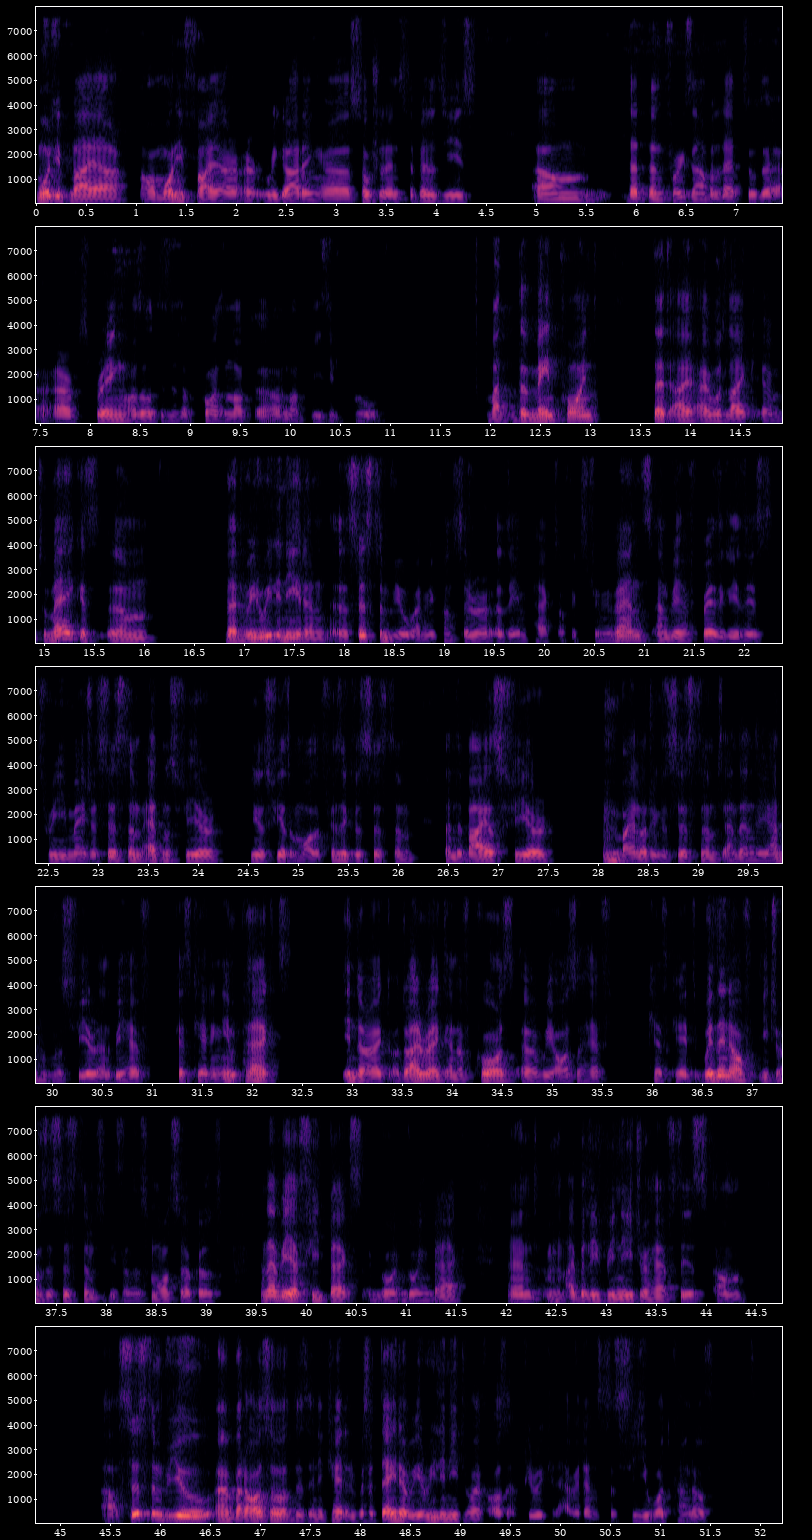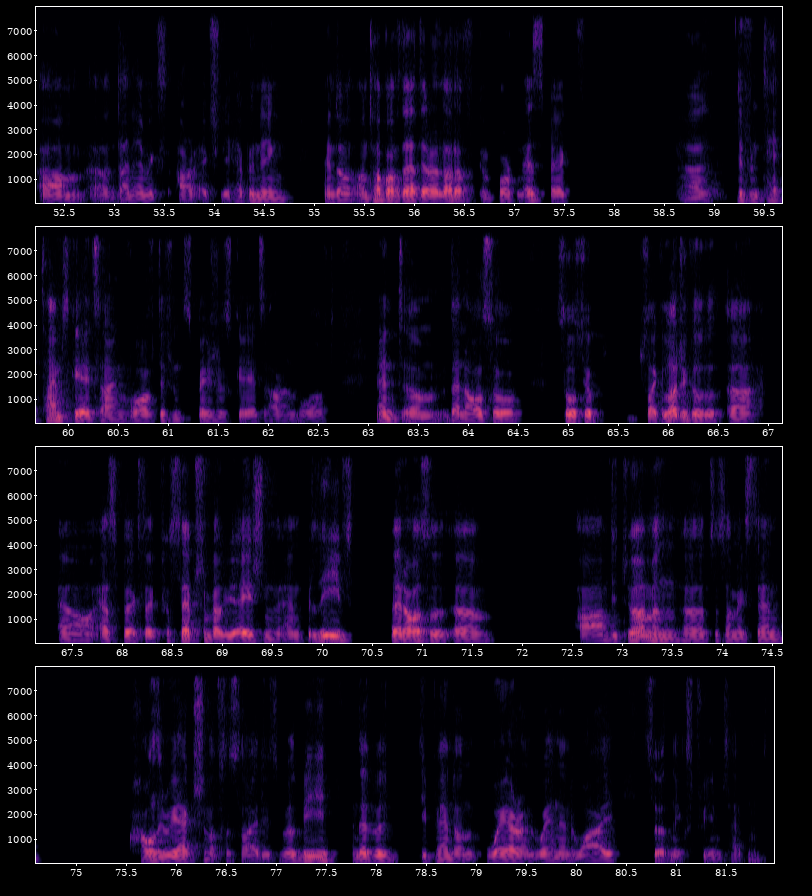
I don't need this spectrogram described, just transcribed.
multiplier or modifier uh, regarding social instabilities um, that then, for example, led to the Arab Spring, although this is, of course, not, uh, not easy to prove. But the main point that I, I would like um, to make is um, that we really need an, a system view when we consider the impact of extreme events. And we have basically these three major system, atmosphere, geosphere a more the physical system, then the biosphere, biological systems, and then the anthroposphere. And we have cascading impacts, indirect or direct. And of course, uh, we also have cascades within of each of the systems. These are the small circles. And then we have feedbacks go, going back. And I believe we need to have this um, uh, system view, uh, but also this indicated with the data, we really need to have also empirical evidence to see what kind of um, uh, dynamics are actually happening. And on, on, top of that, there are a lot of important aspects. Uh, different time scales are involved, different spatial scales are involved. And um, then also socio-psychological uh, uh, aspects like perception, valuation, and beliefs that also um, um determine to some extent how the reaction of societies will be. And that will depend on where and when and why certain extremes happened.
